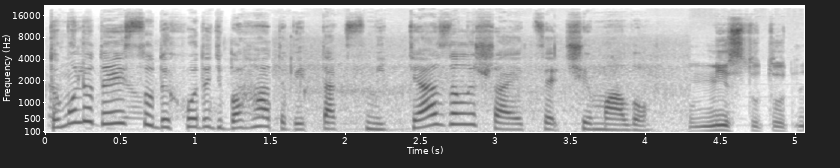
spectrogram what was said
Тому людей сюди ходить багато. Відтак сміття залишається чимало. Місту тут е,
